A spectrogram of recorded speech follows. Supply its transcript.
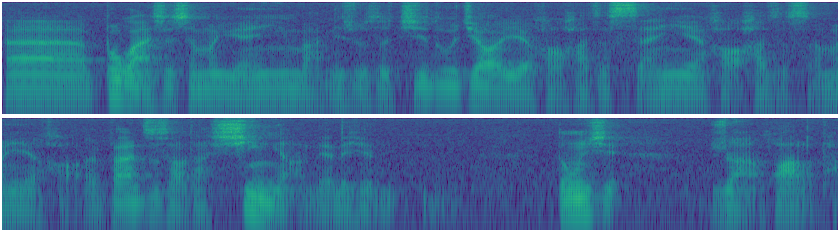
呃，不管是什么原因吧，你说是基督教也好，还是神也好，还是什么也好，反正至少他信仰的那些东西软化了他，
